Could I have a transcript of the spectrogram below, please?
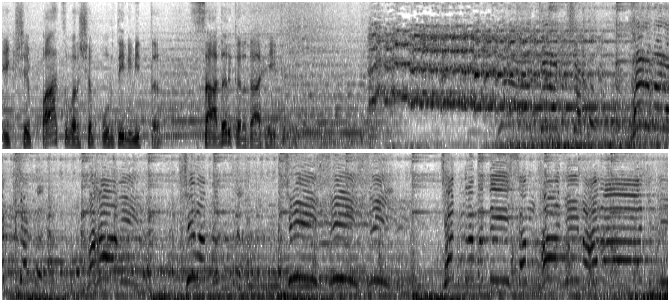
एकशे पाच वर्ष पूर्तीनिमित्त सादर करत आहे. संभाजी महाराज की।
